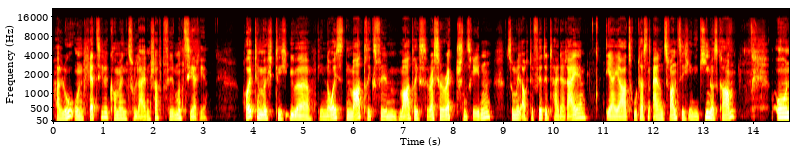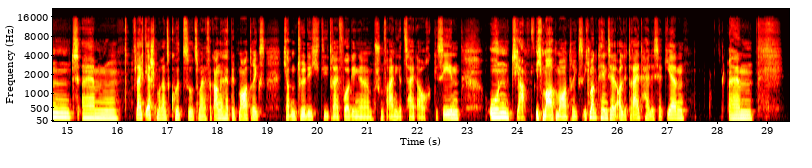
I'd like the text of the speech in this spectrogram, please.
Hallo und herzlich willkommen zu Leidenschaft Film und Serie. Heute möchte ich über den neuesten Matrix-Film Matrix Resurrections reden, somit auch der vierte Teil der Reihe, der ja 2021 in die Kinos kam. Und ähm, vielleicht erstmal ganz kurz so zu meiner Vergangenheit mit Matrix. Ich habe natürlich die drei Vorgänger schon vor einiger Zeit auch gesehen. Und ja, ich mag Matrix. Ich mag tendenziell alle drei Teile sehr gern. Ähm,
